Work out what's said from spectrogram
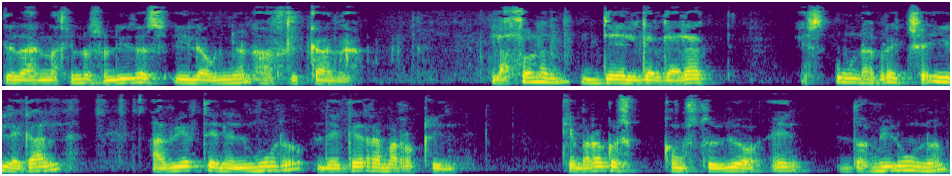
de las Naciones Unidas y la Unión Africana. La zona del Gergarat es una brecha ilegal abierta en el muro de guerra marroquí, que Marruecos construyó en 2001,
